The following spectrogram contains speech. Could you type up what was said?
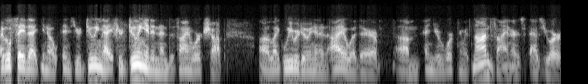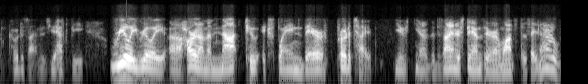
I will say that you know as you're doing that, if you're doing it in a design workshop, uh, like we were doing it in Iowa there, um, and you're working with non-designers as your co-designers, you have to be really, really uh, hard on them not to explain their prototype. You you know the designer stands there and wants to say no,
